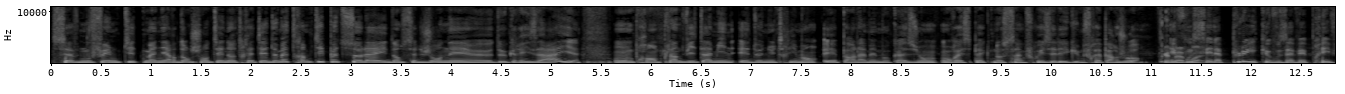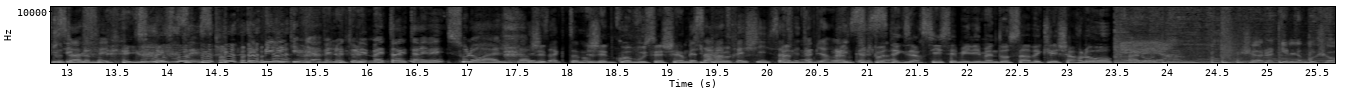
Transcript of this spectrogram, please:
Ça nous fait une petite manière d'enchanter notre été, de mettre un petit peu de soleil dans cette journée euh, de grisaille. On prend plein de vitamines et de nutriments et par la même occasion, on respecte nos 5 fruits et légumes frais par jour. Eh Et ben, vous, moi- c'est la pluie que vous avez pris, Tout visiblement. fait. Exact. C'est- Émilie qui vient à vélo tous les matins est arrivée sous l'orage. J'ai- Exactement. J'ai de quoi vous sécher un Mais petit ça peu. rafraîchit, ça un, fait du bien. un Oui, petit peu ça. d'exercice, Émilie Mendoza avec les charlots. Je retire le bouchon?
